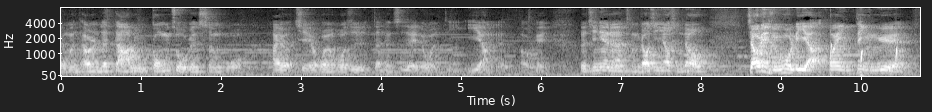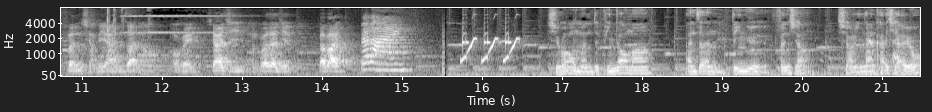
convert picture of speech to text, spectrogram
我们台湾人在大陆工作跟生活，还有结婚或是等等之类的问题一样的。OK，所以今天呢，很高兴邀请到焦虑族或莉亚，欢迎订阅、分享并按赞哦。OK，下一集很快再见，拜拜，拜拜。喜欢我们的频道吗？按赞、订阅、分享，小铃铛开起来哟。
